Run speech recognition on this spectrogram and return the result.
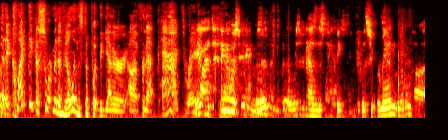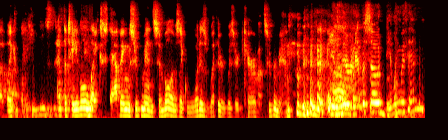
kind of an eclectic assortment of villains to put together uh, for that pact, right? Yeah, I think it was Weather Wizard. Weather Wizard has this like big beef with Superman. Uh, like he's at the table like stabbing Superman's symbol. I was like, what does Weather Wizard care about Superman? Is there an episode dealing with him?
